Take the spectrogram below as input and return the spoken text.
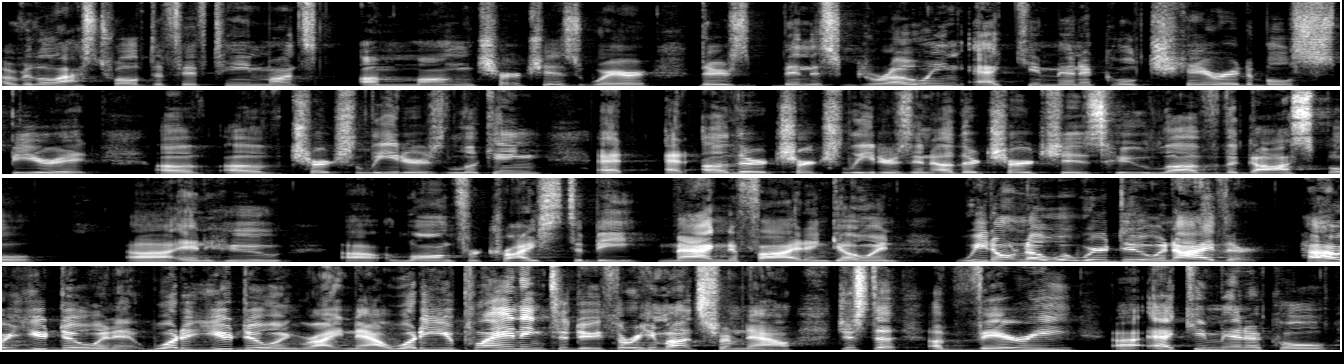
over the last 12 to 15 months among churches where there's been this growing ecumenical charitable spirit of, of church leaders looking at, at other church leaders in other churches who love the gospel uh, and who uh, long for Christ to be magnified and going, we don't know what we're doing either. How are you doing it? What are you doing right now? What are you planning to do three months from now? Just a, a very uh, ecumenical,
